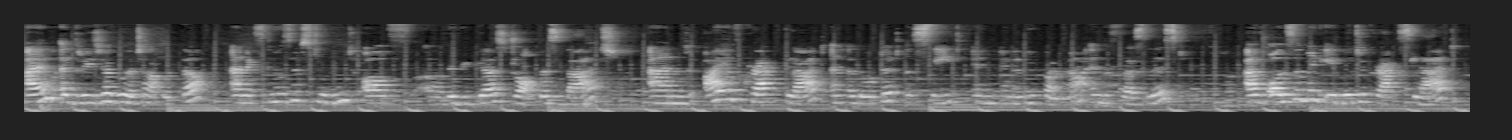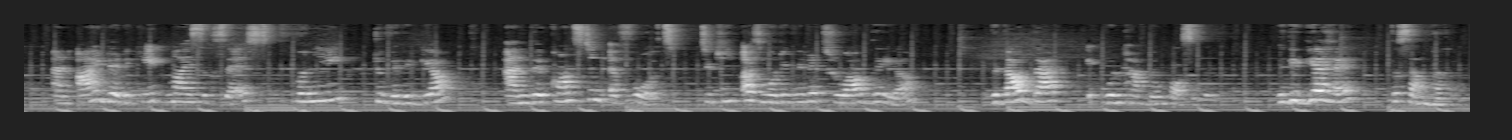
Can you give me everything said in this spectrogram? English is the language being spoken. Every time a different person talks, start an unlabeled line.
I am Adrija Guhathakurta, an exclusive student of uh, Vidhigya's Droppers batch and I have cracked CLAT and allotted a seat in NLU Patna in the first list. I've also been able to crack SLAT and I dedicate my success fully to Vidhigya and their constant efforts to keep us motivated throughout the year. Without that, it wouldn't have been possible. Vidigya hai to sambhav hai.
